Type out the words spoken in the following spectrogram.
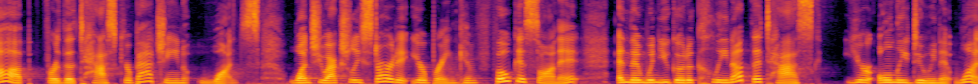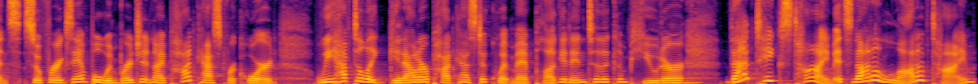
up for the task you're batching once. Once you actually start it, your brain can focus on it. And then when you go to clean up the task, you're only doing it once. So, for example, when Bridget and I podcast record, we have to like get out our podcast equipment, plug it into the computer. Mm-hmm. That takes time. It's not a lot of time,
